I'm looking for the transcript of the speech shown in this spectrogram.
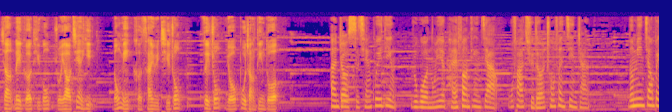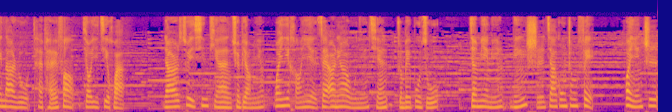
向内阁提供主要建议，农民可参与其中，最终由部长定夺。按照此前规定，如果农业排放定价无法取得充分进展，农民将被纳入碳排放交易计划。然而，最新提案却表明，万一行业在2025年前准备不足，将面临临时加工征费。换言之，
